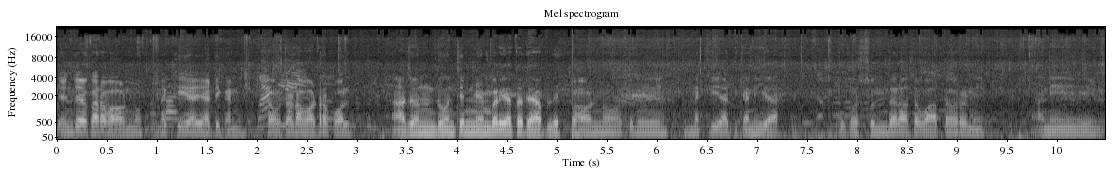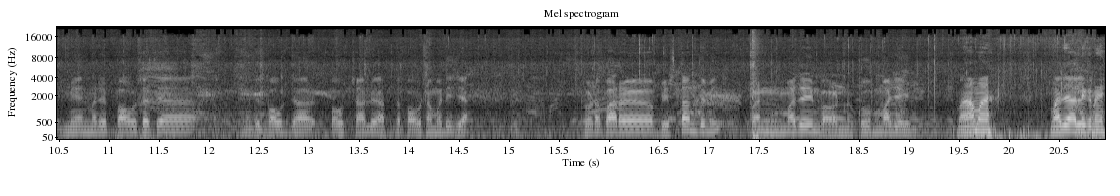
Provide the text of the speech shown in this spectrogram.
एन्जॉय करा भावांनो नक्की या या ठिकाणी. चौताडा वॉटरफॉल अजून दोन तीन मेंबर येतात आहे आपले. भावांनो तुम्ही नक्की या ठिकाणी या. खूपच सुंदर असं वातावरण आहे. आणि मेन म्हणजे पावसाच्या म्हणजे पाऊस जा पाऊस चालू आहे आत्ता पावसामध्येच या. थोडंफार भिजता ना तुम्ही पण मजा येईन भावांनो खूप मजा येईल मामा मजा आली की नाही?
